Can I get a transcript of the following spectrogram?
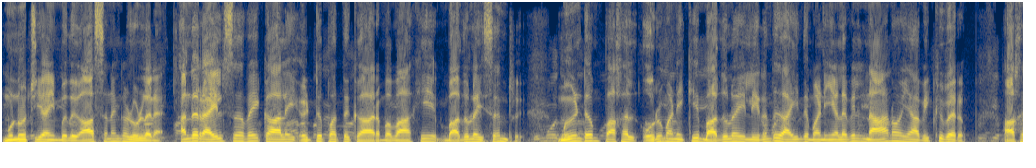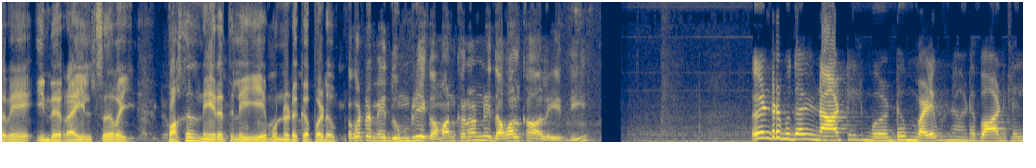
முன்னூற்றி ஐம்பது ஆசனங்கள் உள்ளன. அந்த ரயில் சேவை காலை எட்டு பத்துக்கு ஆரம்பமாகி பதுளை சென்று மீண்டும் பகல் ஒரு மணிக்கு பதுளையிலிருந்து ஐந்து மணியளவில் நானோயாவிற்கு வரும். ஆகவே இந்த ரயில் சேவை பகல் நேரத்திலேயே முன்னெடுக்கப்படும். இன்று முதல் நாட்டில் மீண்டும் மழைவுள்ளான வானிலை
